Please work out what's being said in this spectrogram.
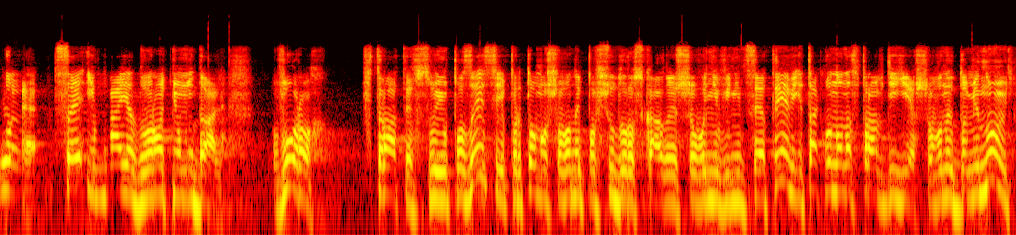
Але це і має зворотню медаль. Ворог втратив свою позицію, при тому, що вони повсюду розказують, що вони в ініціативі, і так воно насправді є. Що вони домінують,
